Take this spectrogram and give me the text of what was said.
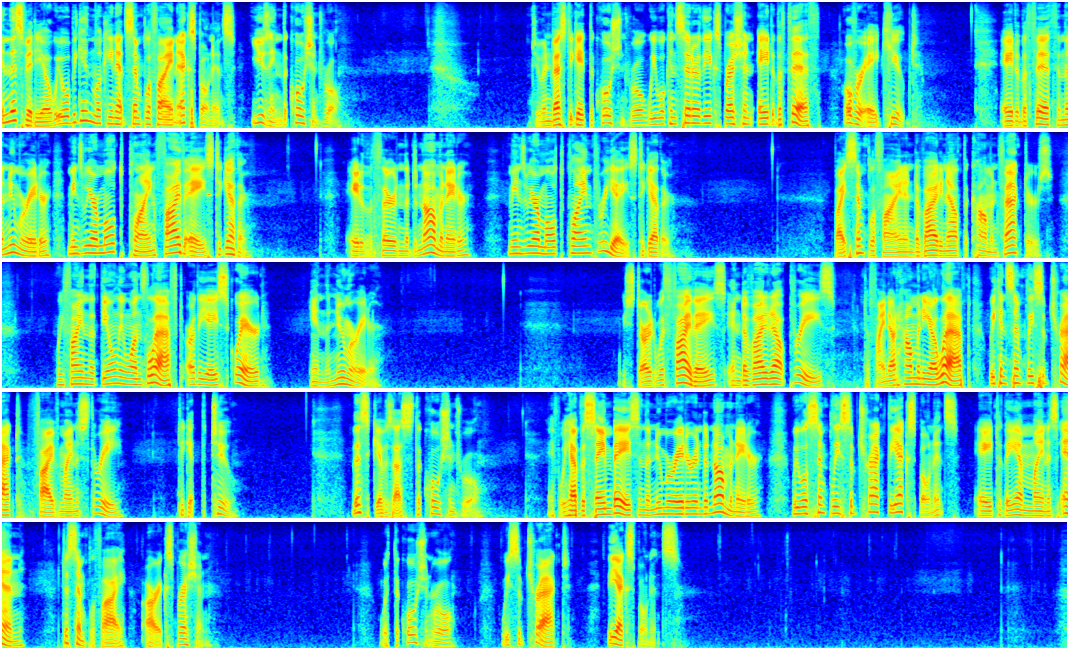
In this video, we will begin looking at simplifying exponents using the quotient rule. To investigate the quotient rule, we will consider the expression a to the fifth over a cubed. a to the fifth in the numerator means we are multiplying 5a's together. a to the third in the denominator means we are multiplying 3a's together. By simplifying and dividing out the common factors, we find that the only ones left are the a squared in the numerator. We started with 5a's and divided out 3's. To find out how many are left, we can simply subtract 5 minus 3 to get the 2. This gives us the quotient rule. If we have the same base in the numerator and denominator, we will simply subtract the exponents, a to the m minus n, to simplify our expression. With the quotient rule, we subtract the exponents.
